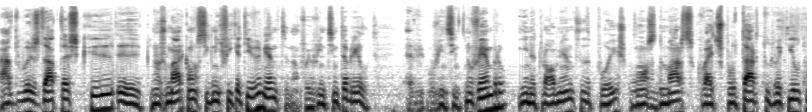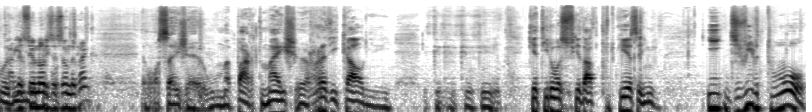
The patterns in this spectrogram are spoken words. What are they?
Há duas datas que, uh, que, nos marcam significativamente. Não foi o 25 de Abril, o 25 de Novembro e, naturalmente, depois, o 11 de Março, que vai desplotar tudo aquilo que o Abílio... A nacionalização da banca? Ou seja, uma parte mais radical e que, que, que, que atirou a sociedade portuguesa e, e desvirtuou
